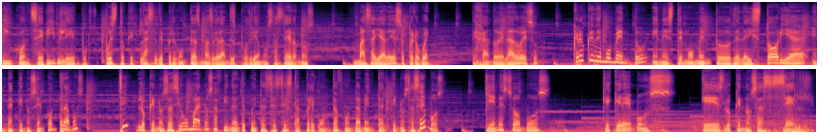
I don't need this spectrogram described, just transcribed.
inconcebible, por supuesto, qué clase de preguntas más grandes podríamos hacernos más allá de eso, pero bueno, dejando de lado eso, creo que de momento, en este momento de la historia en la que nos encontramos, sí, lo que nos hace humanos a final de cuentas es esta pregunta fundamental que nos hacemos. ¿Quiénes somos? ¿Qué queremos? ¿Qué es lo que nos hace ser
